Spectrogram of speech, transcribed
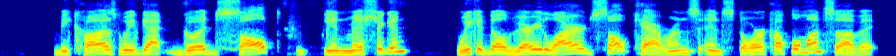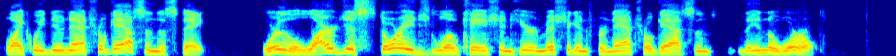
because we've got good salt in Michigan, we could build very large salt caverns and store a couple months of it, like we do natural gas in the state. We're the largest storage location here in Michigan for natural gas in, in the world.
